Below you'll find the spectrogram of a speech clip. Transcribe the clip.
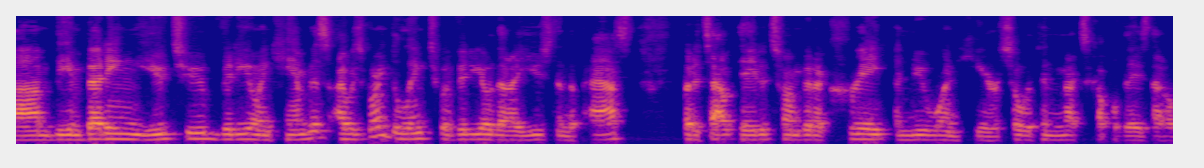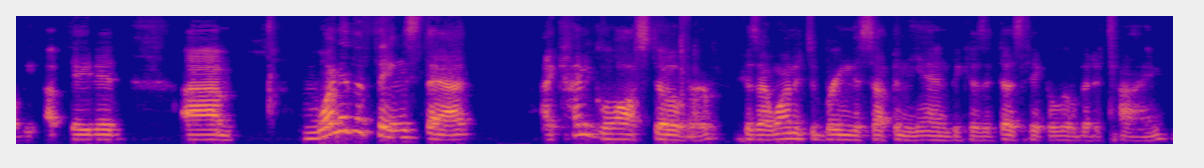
Um, the embedding YouTube video in Canvas, I was going to link to a video that I used in the past but it's outdated. So I'm going to create a new one here. So within the next couple days, that'll be updated. Um, one of the things that I kind of glossed over because I wanted to bring this up in the end because it does take a little bit of time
